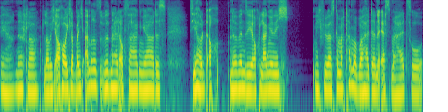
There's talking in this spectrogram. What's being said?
ja, na klar, glaube ich auch. Aber ich glaube, manche andere würden halt auch sagen, ja, dass sie halt auch, ne, wenn sie auch lange nicht, nicht viel was gemacht haben, aber halt dann erstmal halt so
